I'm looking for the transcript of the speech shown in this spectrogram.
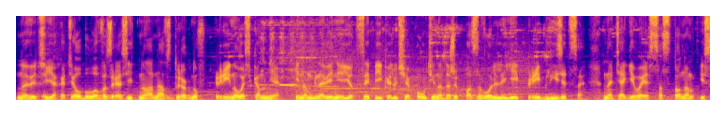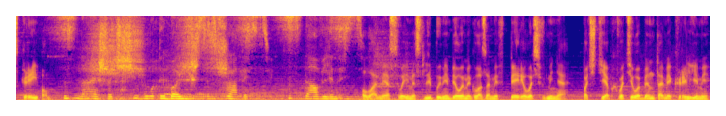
Но ведь я хотел было возразить, но она, вздрогнув, ринулась ко мне, и на мгновение ее цепи и колючая паутина даже позволили ей приблизиться, натягиваясь со стоном и скрипом. Знаешь, от чего ты боишься сжатости, сдавленности? Ламия своими слепыми белыми глазами вперилась в меня, почти обхватила бинтами крыльями,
